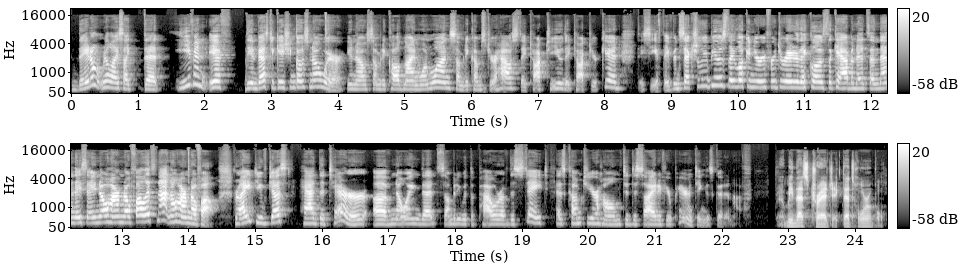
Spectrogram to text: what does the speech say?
they don't realize like that even if the investigation goes nowhere. You know, somebody called 911, somebody comes to your house, they talk to you, they talk to your kid, they see if they've been sexually abused, they look in your refrigerator, they close the cabinets, and then they say, no harm, no foul. It's not no harm, no foul, right? You've just had the terror of knowing that somebody with the power of the state has come to your home to decide if your parenting is good enough. I mean, that's tragic. That's horrible.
